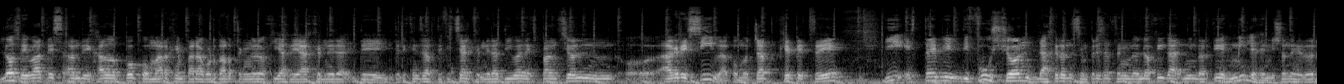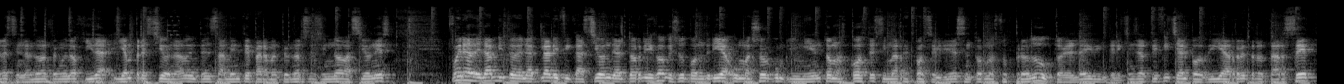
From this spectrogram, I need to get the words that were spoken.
Los debates han dejado poco margen para abordar tecnologías de, de inteligencia artificial generativa en expansión agresiva como ChatGPT y Stable Diffusion. Las grandes empresas tecnológicas han invertido miles de millones de dólares en la nueva tecnología y han presionado intensamente para mantener sus innovaciones fuera del ámbito de la clarificación de alto riesgo que supondría un mayor cumplimiento, más costes y más responsabilidades en torno a sus productos. La ley de inteligencia artificial podría retratarse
